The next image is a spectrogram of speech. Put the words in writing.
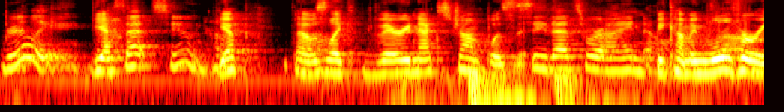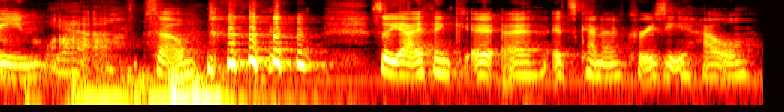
Really? Yeah. Was that soon? Huh? Yep, that was like the very next jump was See, that's where I know. becoming. Wolverine. Wow. Yeah. So, so yeah, I think it, uh, it's kind of crazy how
